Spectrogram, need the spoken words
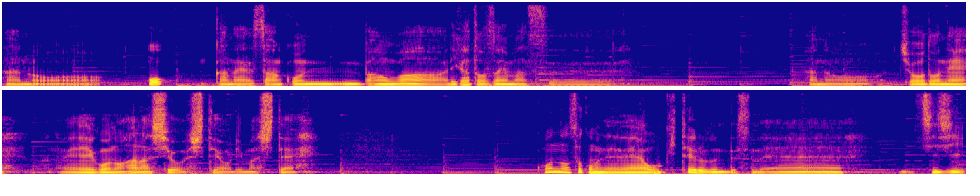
あのお金谷さんこんばんは。ありがとうございます。あのちょうどね英語の話をしておりましてこんな遅くまでね起きてるんですね。1時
